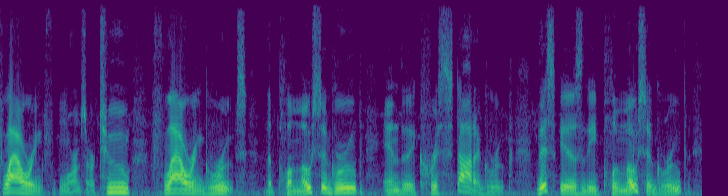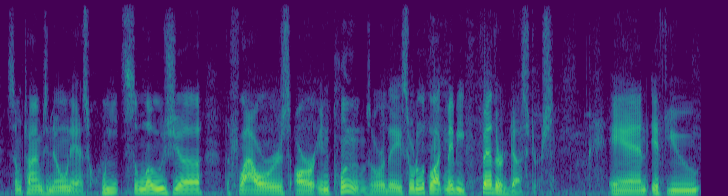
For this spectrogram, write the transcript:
flowering forms or two flowering groups the Plumosa group and the Cristata group. This is the Plumosa group, sometimes known as wheat celosia. The flowers are in plumes or they sort of look like maybe feather dusters. And if you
